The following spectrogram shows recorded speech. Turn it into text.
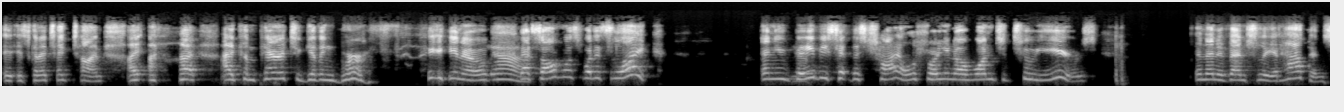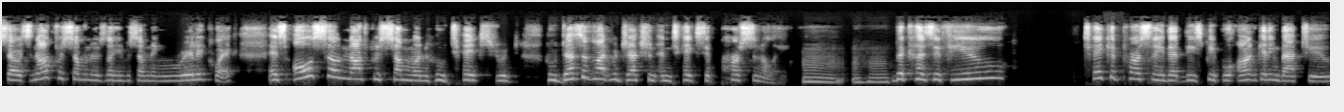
It's going to take time. I, I, I compare it to giving birth, you know, yeah. that's almost what it's like. And you yeah. babysit this child for, you know, one to two years. And then eventually it happens. So it's not for someone who's looking for something really quick. It's also not for someone who takes who doesn't like rejection and takes it personally. Mm-hmm. Because if you take it personally that these people aren't getting back to you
